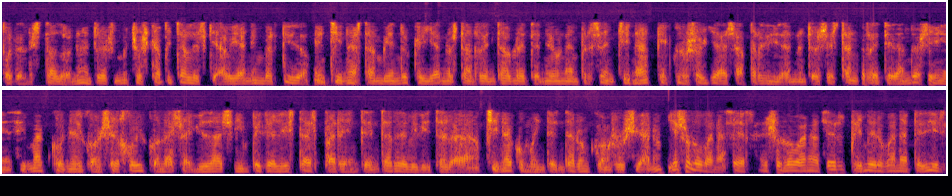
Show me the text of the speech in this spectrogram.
por el Estado, ¿no? Entonces muchos capitales que habían invertido en China están viendo que ya no es tan rentable tener una empresa en China, que incluso ya es a pérdida, ¿no? Entonces están retirándose y encima con el Consejo y con las ayudas imperialistas para intentar debilitar a China como intentaron con Rusia, ¿no? Y eso lo van a hacer, eso lo van a hacer. Primero van a pedir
